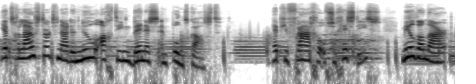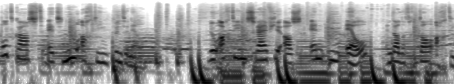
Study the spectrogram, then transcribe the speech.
Je hebt geluisterd naar de 018 Bennis en Podcast. Heb je vragen of suggesties? Mail dan naar podcast.018.nl. 018 schrijf je als NUL en dan het getal 18.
